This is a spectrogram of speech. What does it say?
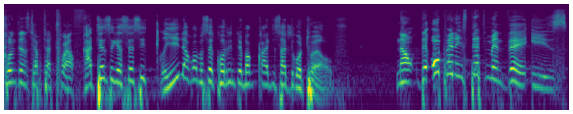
Corinthians chapter 12. khathesi ke sesigxila kwabasekorinte athi ko-12 Now, the opening statement there is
